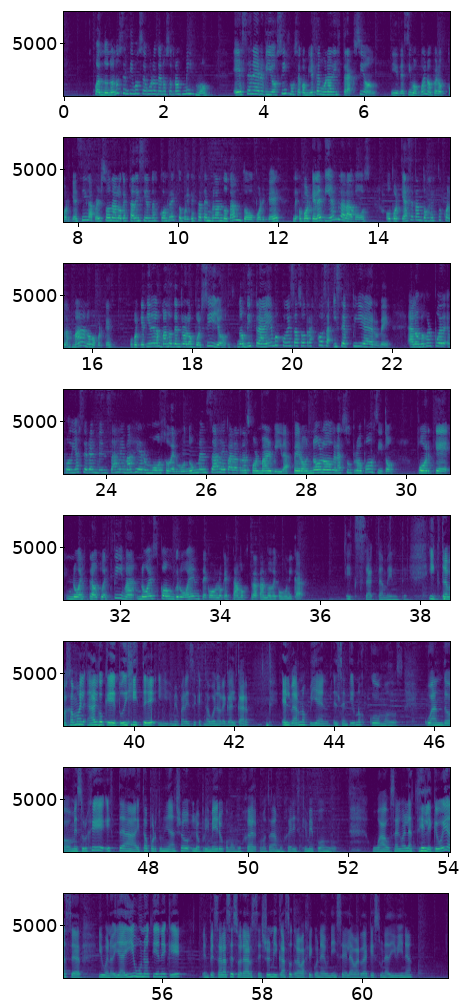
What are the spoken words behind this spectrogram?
cuando no nos sentimos seguros de nosotros mismos, ese nerviosismo se convierte en una distracción. Y decimos, bueno, pero ¿por qué si la persona lo que está diciendo es correcto? ¿Por qué está temblando tanto? ¿O por qué, por qué le tiembla la voz? ¿O por qué hace tantos gestos con las manos? ¿O por qué o porque tiene las manos dentro de los bolsillos. Nos distraemos con esas otras cosas y se pierde. A lo mejor puede, podía ser el mensaje más hermoso del mundo, un mensaje para transformar vidas, pero no logra su propósito porque nuestra autoestima no es congruente con lo que estamos tratando de comunicar. Exactamente. Y trabajamos algo que tú dijiste y me parece que está bueno recalcar, el vernos bien, el sentirnos cómodos cuando me surge esta, esta oportunidad, yo lo primero como mujer, como todas las mujeres, ¿qué me pongo? Wow, salgo en la tele, ¿qué voy a hacer? Y bueno, y ahí uno tiene que empezar a asesorarse. Yo en mi caso trabajé con Eunice, la verdad que es una divina.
